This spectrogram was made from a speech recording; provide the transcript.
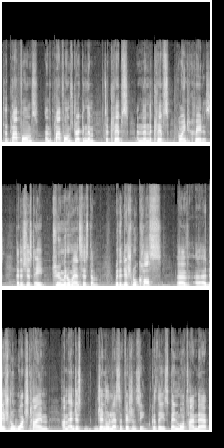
to the platforms and the platforms directing them to clips and then the clips going to creators. That is just a two middleman system with additional costs of uh, additional watch time um, and just general less efficiency because they spend more time there.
